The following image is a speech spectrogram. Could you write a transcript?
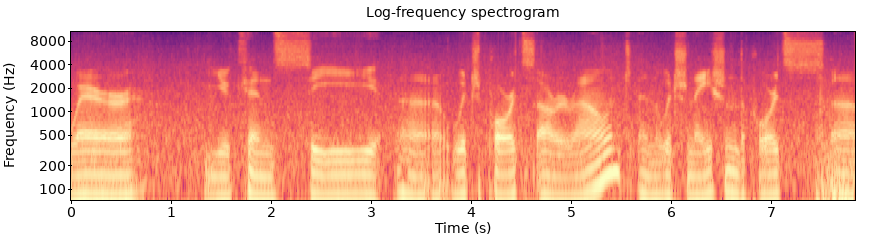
where you can see uh, which ports are around and which nation the ports uh,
